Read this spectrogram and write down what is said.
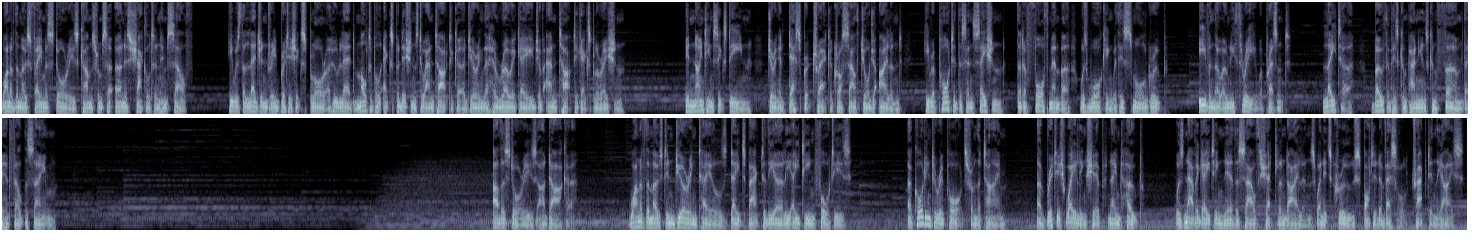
One of the most famous stories comes from Sir Ernest Shackleton himself. He was the legendary British explorer who led multiple expeditions to Antarctica during the heroic age of Antarctic exploration. In 1916, during a desperate trek across South Georgia Island, he reported the sensation that a fourth member was walking with his small group, even though only three were present. Later, both of his companions confirmed they had felt the same. Other stories are darker. One of the most enduring tales dates back to the early 1840s. According to reports from the time, a British whaling ship named Hope was navigating near the South Shetland Islands when its crew spotted a vessel trapped in the ice.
